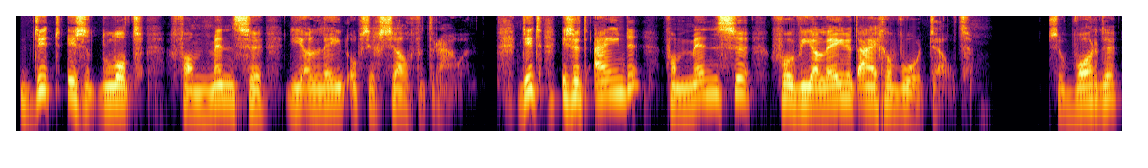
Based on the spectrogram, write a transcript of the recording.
dit is het lot van mensen die alleen op zichzelf vertrouwen. Dit is het einde van mensen voor wie alleen het eigen woord telt. Ze worden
